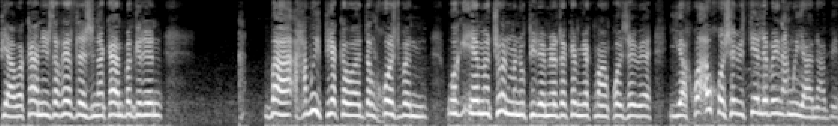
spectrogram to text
پیاوەکانیش ڕێز لە ژنەکان بگرن با هەمووی پێکەوە دڵخۆش بن وەک ئێمە چۆن من و پیرەمێردەکەم یەکمان خۆشەوێ یاخوا ئەو خۆشەویستیە لە بین هەموو یانابێ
